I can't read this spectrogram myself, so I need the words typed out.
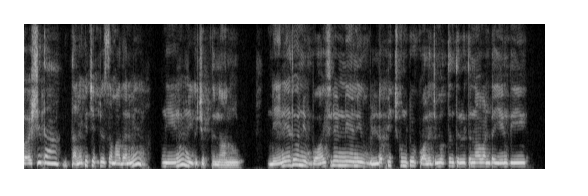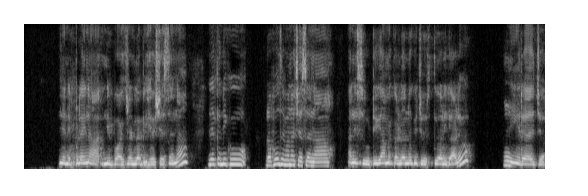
వర్షిత తనకి చెప్పిన సమాధానమే నేను నీకు చెప్తున్నాను. నేనేదో నీ బాయ్ ఫ్రెండ్ని అని బిల్డప్ ఇచ్చుకుంటూ కాలేజ్ మొత్తం తిరుగుతున్నావంట ఏంటి? నేను ఎప్పుడైనా నీ బాయ్ ఫ్రెండ్లా బిహేవ్ చేశానా? లేక నీకు ప్రపోజ్ ఏమైనా చేశానా? అని సూటిగా ఆమె కళ్ళలోకి చూస్తూ అడిగాడు నీరజ్.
